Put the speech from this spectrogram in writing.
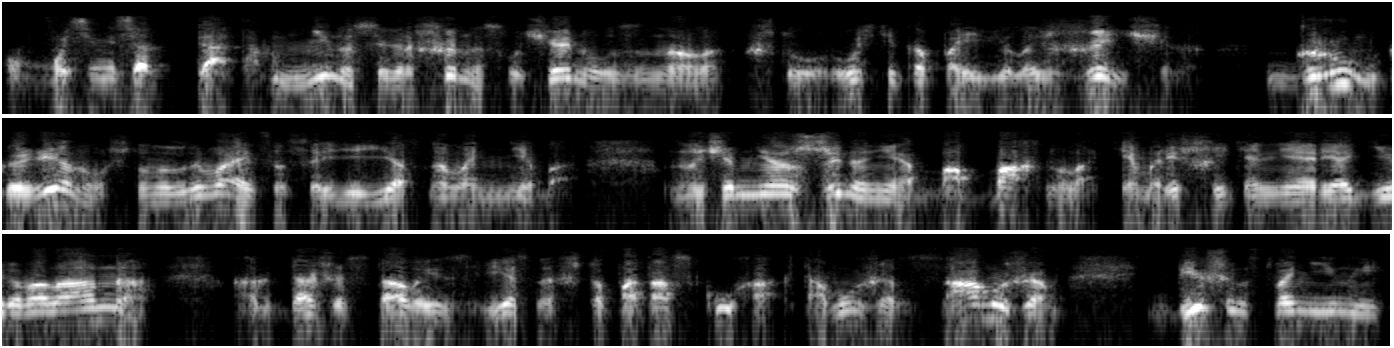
В 85-м Нина совершенно случайно узнала, что у Ростика появилась женщина. Грум грянул, что называется, среди ясного неба. Но чем неожиданнее бабахнуло, тем решительнее реагировала она. Когда же стало известно, что потаскуха к тому же замужем, бешенство Нины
